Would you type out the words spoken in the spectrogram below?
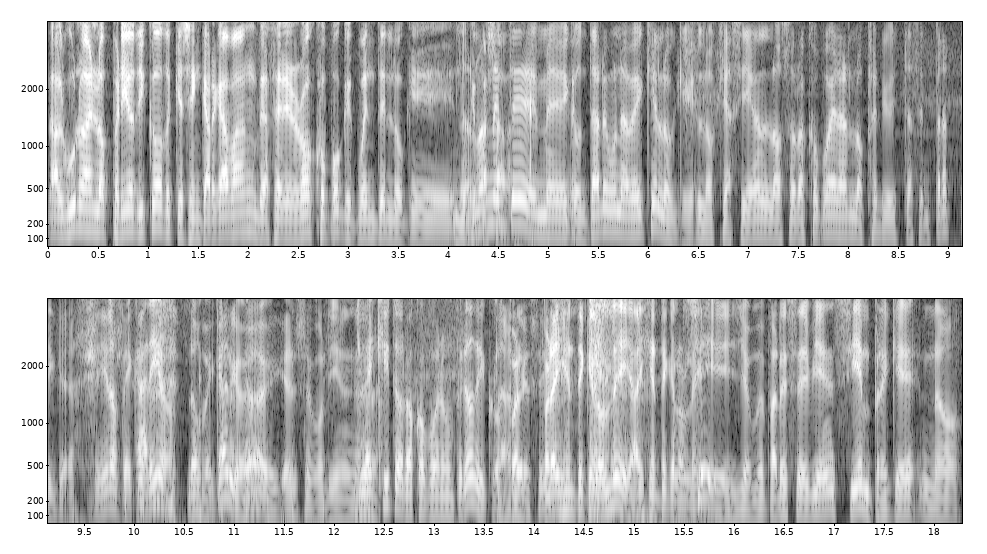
algunos en los periódicos que se encargaban de hacer el horóscopo que cuenten lo que, lo que. Normalmente me contaron una vez que, lo que los que hacían los horóscopos eran los periodistas en práctica. Sí, los becarios. Los becarios, claro, y que se ponían Yo he escrito horóscopo en un periódico. Claro. pero, sí. pero hay gente que los lee, hay gente que los lee. Sí, yo me parece bien siempre que no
